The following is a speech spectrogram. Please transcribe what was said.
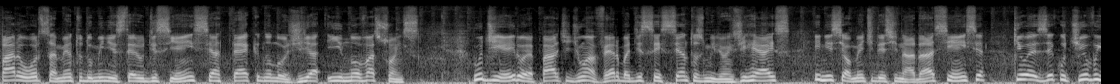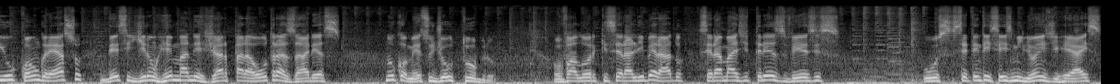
para o orçamento do Ministério de Ciência, Tecnologia e Inovações. O dinheiro é parte de uma verba de 600 milhões de reais, inicialmente destinada à ciência, que o Executivo e o Congresso decidiram remanejar para outras áreas no começo de outubro. O valor que será liberado será mais de três vezes os 76 milhões de reais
